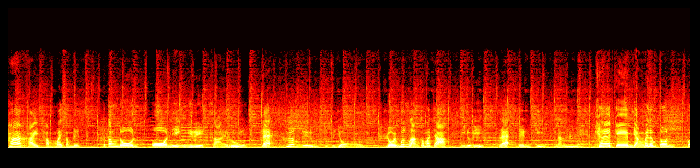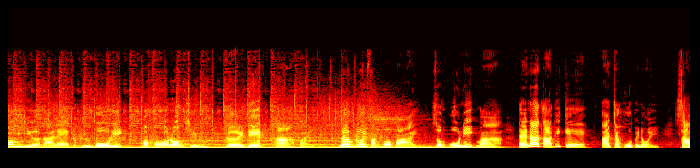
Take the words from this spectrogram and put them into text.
ถ้าใครทำไม่สำเร็จ จะต้องโดนโอนิงิริสายรุง้ง และเครื่องดื่มสุดสยอง โดยเบื้องหลังก็มาจาก อินุอิและเรนจินั่นแหละ แค่เกมยังไม่เริ่มต้น ก็มีเหยื่อรายแรกก็คือโมริมาขอลองชิม เลยเดทหาไป เริ่มด้วยฝั่งมอปลาย ส่งโอนิมา แต่หน้าตาพี่แกอาจจะโหดไปหน่อย สาว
